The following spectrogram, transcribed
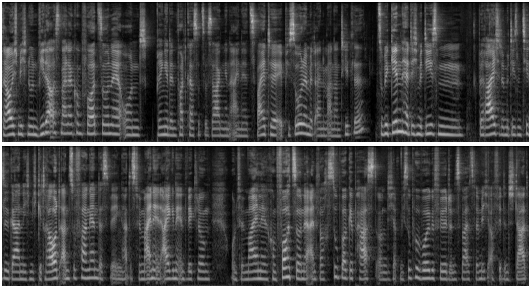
traue ich mich nun wieder aus meiner Komfortzone und bringe den Podcast sozusagen in eine zweite Episode mit einem anderen Titel. Zu Beginn hätte ich mit diesem Bereich oder mit diesem Titel gar nicht mich getraut anzufangen. Deswegen hat es für meine eigene Entwicklung und für meine Komfortzone einfach super gepasst und ich habe mich super wohl gefühlt und es war jetzt für mich auch für den Start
